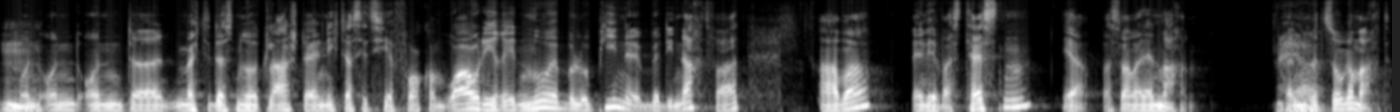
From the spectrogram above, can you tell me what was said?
Und, und, und äh, möchte das nur klarstellen, nicht, dass jetzt hier vorkommt, wow, die reden nur über Lupine, über die Nachtfahrt. Aber wenn wir was testen, ja, was sollen wir denn machen? Dann Naja. wird so gemacht.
